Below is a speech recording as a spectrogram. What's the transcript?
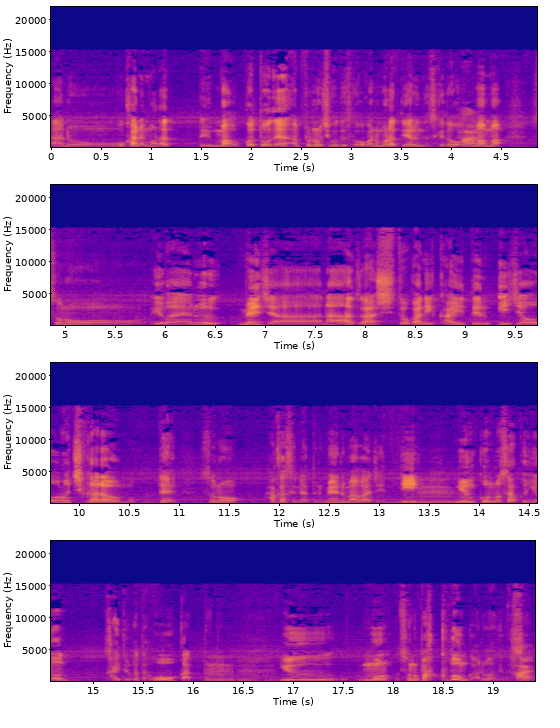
あのお金もらってまあこれ当然プロの仕事ですからお金もらってやるんですけど、はいまあまあそのいわゆるメジャーな雑誌とかに書いてる以上の力を持って、その博士になってるメールマガジンにうん入魂の作品を書いてる方が多かったうんうんうんというもそのバックボーンがあるわけですよ、はいは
